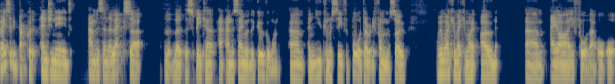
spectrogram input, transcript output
basically backward engineered Amazon Alexa, the, the, the, speaker, and the same with the Google one. Um, and you can receive the board directly from them. So I've been working on making my own um, AI for that or, or,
